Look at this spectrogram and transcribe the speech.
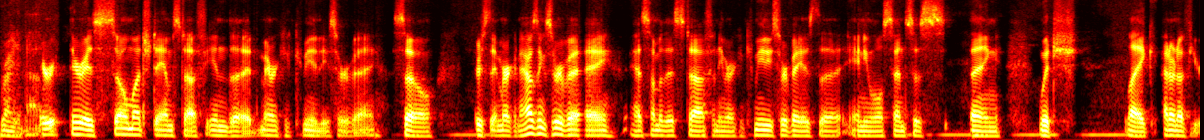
write about? There, there is so much damn stuff in the american community survey. So there's the american housing survey has some of this stuff and the american community survey is the annual census thing which like i don't know if you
